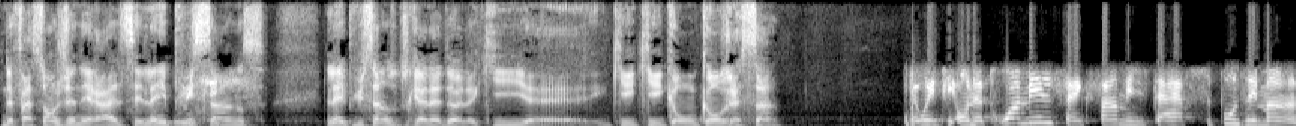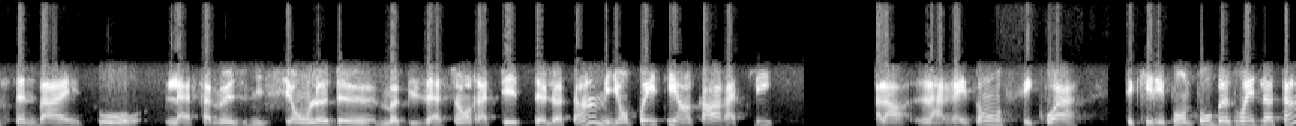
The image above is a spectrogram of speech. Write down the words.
de façon générale, c'est l'impuissance l'impuissance du Canada là, qui, euh, qui, qui qu'on ressent. Ben oui, puis on a 3500 militaires supposément en stand-by pour la fameuse mission là, de mobilisation rapide de l'OTAN, mais ils n'ont pas été encore appelés. Alors, la raison, c'est quoi? C'est qu'ils répondent pas aux besoins de l'OTAN?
